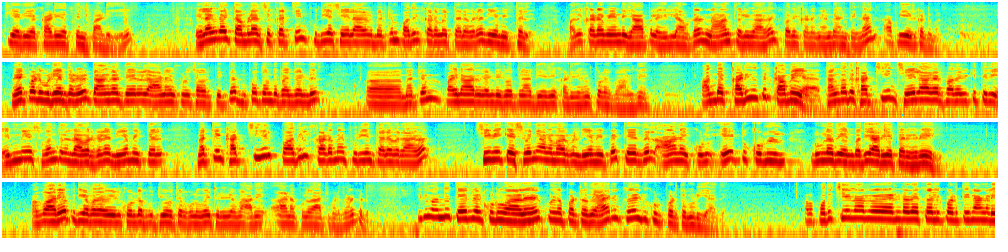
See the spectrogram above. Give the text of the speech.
தேதிய கடிதத்தின்படி இலங்கை தமிழரசு கட்சியின் புதிய செயலாளர் மற்றும் பதில் கடமை தலைவரை நியமித்தல். பதில் கடமை என்று யாப்பில் இல்லாவிட்டால் நான் தெளிவாக பதில் கடமை என்று அனுப்பினான் அப்படியே இருக்கட்டும்? மேற்படி விடயம் தொடர்பில் தாங்கள் தேர்தல் ஆணையக்குழு சமர்ப்பித்த முப்பத்தொன்று பன்னிரெண்டு மற்றும் பதினாறு ரெண்டு இருபத்தி நாலு தேதிய கடிதங்கள் தொடர்பானது. அந்த கடிதத்திற்கு அமைய தங்களது கட்சியின் செயலாளர் பதவிக்கு திரு எம்ஏ சுதந்திரன் அவர்களை நியமித்தல் மற்றும் கட்சியில் பதில் கடமை புரியும் தலைவராக சிவி கே சிவஞானம் அவர்கள் நியமிப்பை தேர்தல் ஆணைக்குழு ஏற்றுக்கொண்டுள்ளது என்பதை அறிய தருகிறேன். அவ்வாறே புதிய பதவியில் கொண்ட உத்தியோகத்தர் குழுவை துரிதமாக அது ஆணைக்குழு ஆட்சிப்படுத்த இருக்கட்டும் இது வந்து தேர்தல் குழுவால் கொள்ளப்பட்டது யாரும் கேள்விக்குட்படுத்த முடியாது. அப்போ பொதுச் செயலாளர் என்றதை கேள்விப்படுத்தி நாங்கள்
